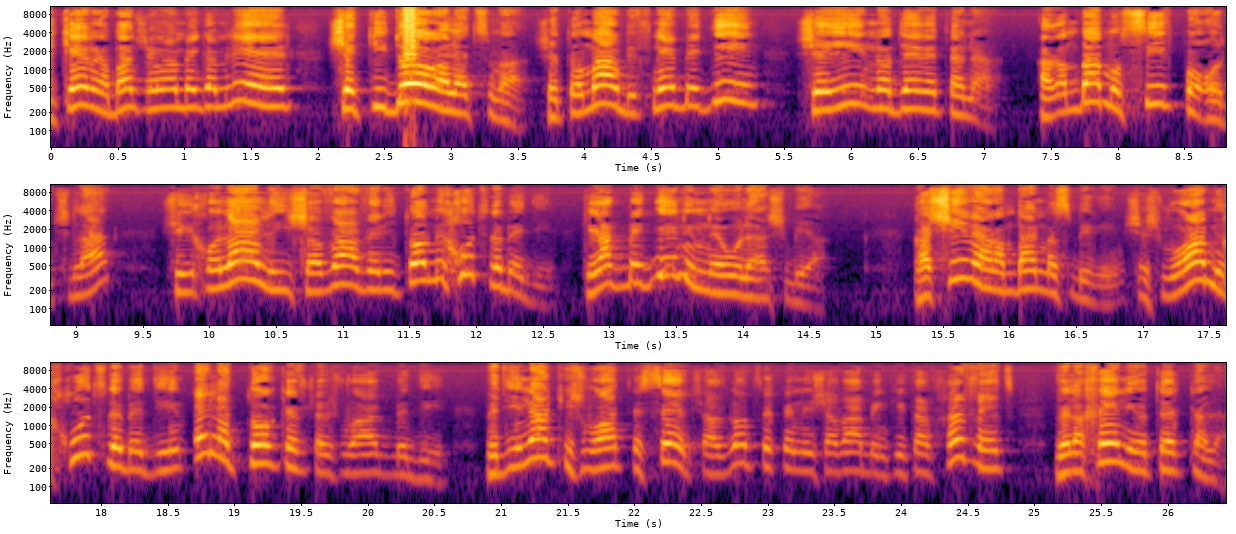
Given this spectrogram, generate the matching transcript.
וכן רבן שמעון בן גמליאל שתידור על עצמה, שתאמר בפני בית דין שהיא נודרת הנאה. הרמב"ם מוסיף פה עוד שלב, שיכולה להישבע וליטול מחוץ לבית דין, כי רק בית דין ימנעו להשביע. רש"י והרמב"ן מסבירים ששבועה מחוץ לבית דין אין לה תוקף של שבועת בית דין, ודינה כשבועת הסד, שאז לא צריכים להישבע בנקיטת חפץ, ולכן היא יותר קלה.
